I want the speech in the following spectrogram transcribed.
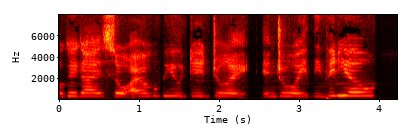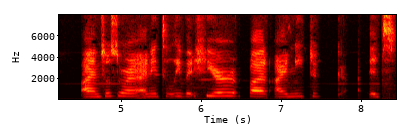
Okay guys, so I hope you did enjoy enjoy the video. I am so sorry I need to leave it here, but I need to it's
